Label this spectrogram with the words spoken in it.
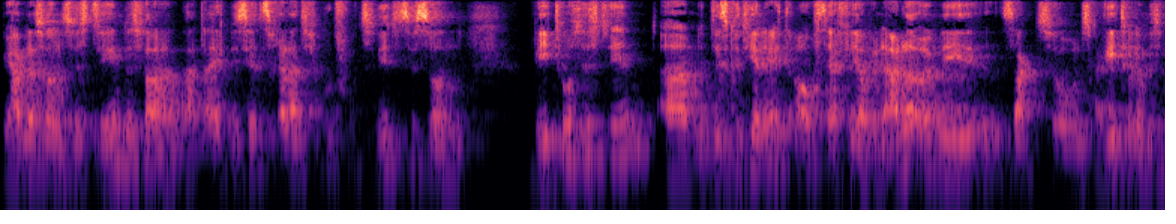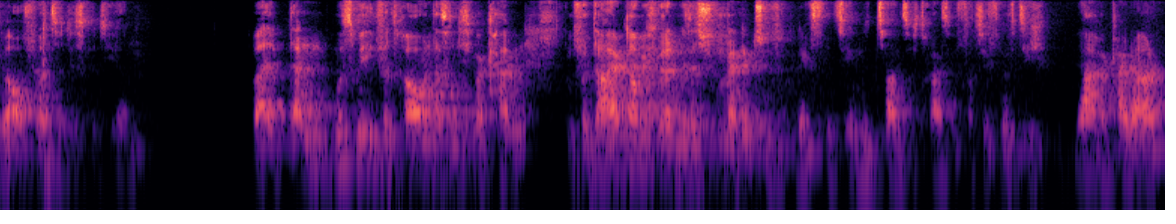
Wir haben da so ein System, das war, hat eigentlich bis jetzt relativ gut funktioniert. Das ist so ein Veto-System. Ähm, wir diskutieren echt auch sehr viel. Aber wenn einer irgendwie sagt, so uns Veto, dann müssen wir aufhören zu diskutieren. Weil dann muss man ihm vertrauen, dass er nicht mehr kann. Und von daher, glaube ich, werden wir das schon managen für die nächsten 10, 20, 30, 40, 50 Jahre, keine Ahnung.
